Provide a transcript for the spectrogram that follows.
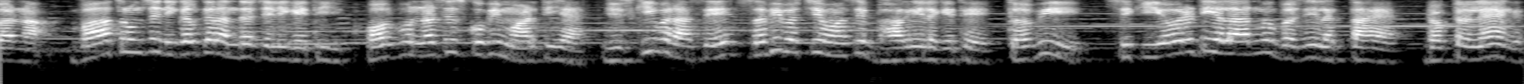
कि बाथरूम से निकलकर अंदर चली गई थी और वो नर्सेस को भी मारती है, जिसकी वजह से सभी बच्चे वहाँ से भागने लगे थे। तभी सिक्योरिटी अलार्म बजने लगता है। डॉक्टर लैंग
